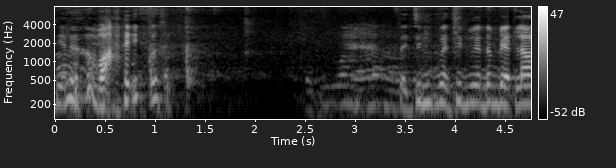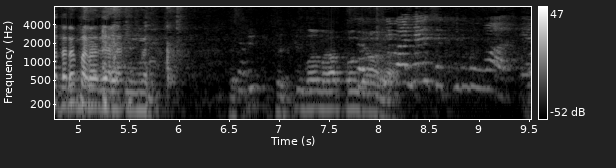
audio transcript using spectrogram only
तिला बाई. सचिन सचिन एकदम भेटला होता ना परत त्याला. मला फोन द्यावा लागला. वाले सचिन बुवा ते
